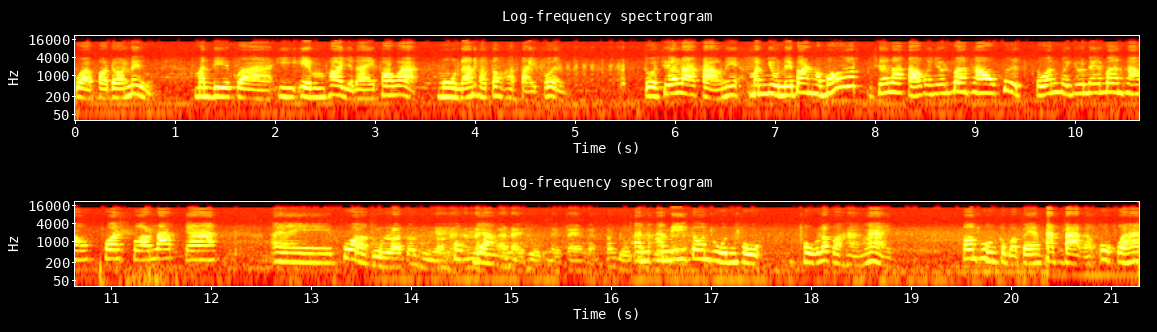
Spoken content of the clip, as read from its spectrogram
กว่าพอดอหนึ่งมันดีกว่า EM พ่ออย่าใดเพราะว่าหมูนั้นเราต้องอาศัยเพิ่นตัวเชื้อราขาวนี่มันอยู่ในบ้านเฮาหมดเชื้อราขาวก็อยู่ในบ้านเฮาพืชสวนก็อยู่ในบ้านเฮาฟอสฟอรัสกาไอ้พวต้กนทุนเราต้นทุนเราทุกอันไหนอย่างอันไหนถูกในแปลงกันต้องดูอันอันนี้ต้นทุนถูกถูกแล้วก็หาง่าย ต้นทุนกับแปลงคัดปากอะอุกไว้ให้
